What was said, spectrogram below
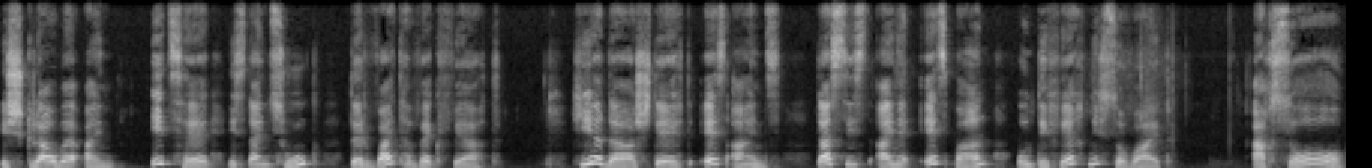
Ich glaube, ein IC ist ein Zug, der weiter weg fährt. Hier da steht S1. Das ist eine S-Bahn und die fährt nicht so weit. Ach so,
